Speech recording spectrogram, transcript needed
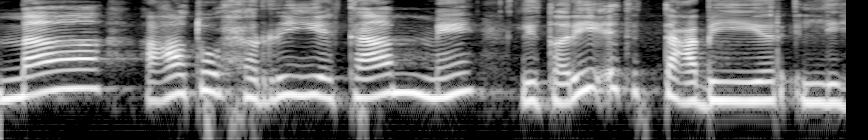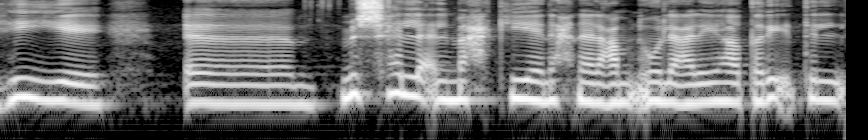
ما عطوا حرية تامة لطريقة التعبير اللي هي مش هلأ المحكية نحن اللي عم نقول عليها طريقة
